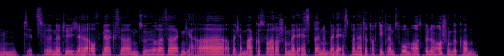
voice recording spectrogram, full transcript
Und jetzt würden natürlich alle aufmerksamen Zuhörer sagen, ja, aber der Markus war doch schon bei der S-Bahn und bei der S-Bahn hat er doch die Bremsprobenausbildung auch schon bekommen.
